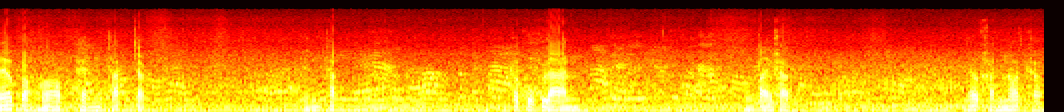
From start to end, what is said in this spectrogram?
แล้วประกอบแผ่นทับจากแผ่นทับกระปุกลานลงไปครับ แล้วขันน็อตครับ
